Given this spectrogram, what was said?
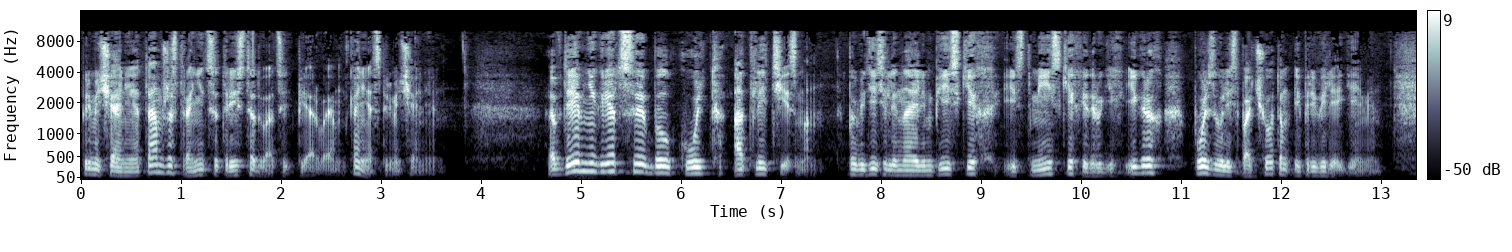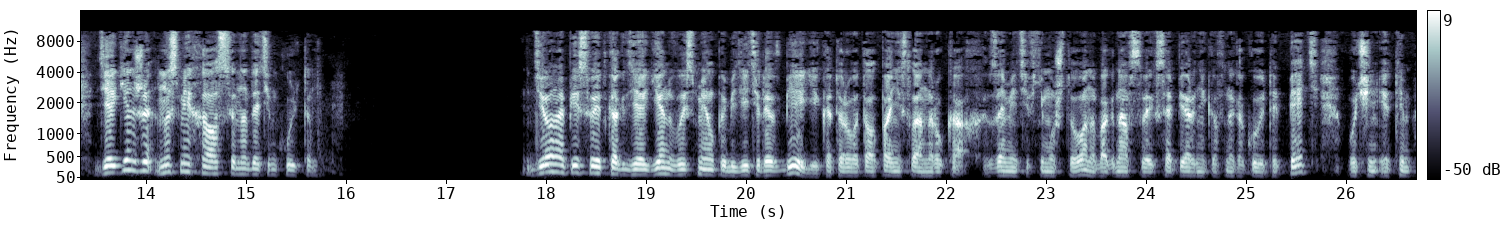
Примечание там же, страница 321. Конец примечания. В Древней Греции был культ атлетизма. Победители на Олимпийских, Истмийских и других играх пользовались почетом и привилегиями. Диоген же насмехался над этим культом. Дион описывает, как Диоген высмеял победителя в беге, которого толпа несла на руках, заметив ему, что он, обогнав своих соперников на какую-то пять, очень этим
